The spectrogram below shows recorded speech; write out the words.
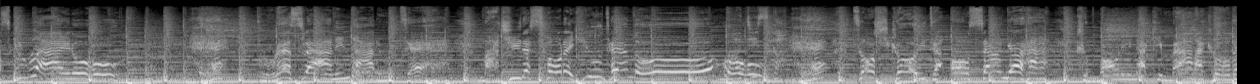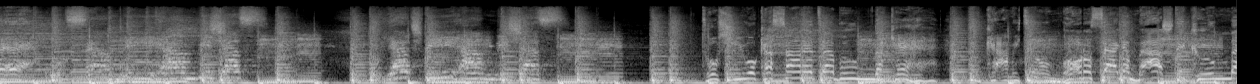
すくらいの。え？プロレスラーになるって。マジでそれ言うてんの？マジっすか？え？年こいたおっさんが曇りなき眼で。おっさんにアンビシャス親父にアンビシャス年を重ねた分だけ深みと脆さが増してくんだ。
